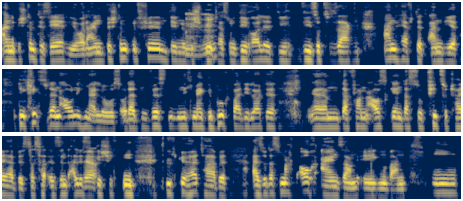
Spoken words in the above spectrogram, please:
eine bestimmte Serie oder einen bestimmten Film, den du mhm. gespielt hast und die Rolle, die, die sozusagen anheftet an dir, die kriegst du dann auch nicht mehr los oder du wirst nicht mehr gebucht, weil die Leute ähm, davon ausgehen, dass du viel zu teuer bist. Das sind alles ja. Geschichten, die ich gehört habe. Also das macht auch einsam irgendwann. Mhm.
